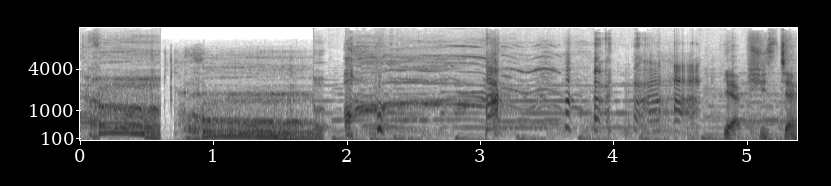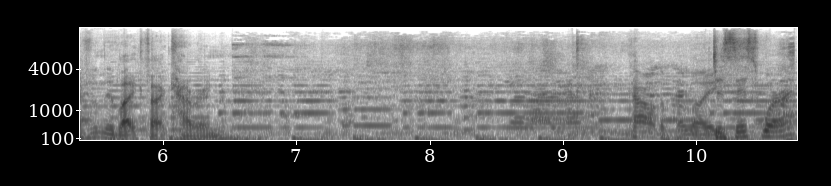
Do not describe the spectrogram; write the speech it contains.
yep, she's definitely like that, Karen. Call the police. Does this work?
